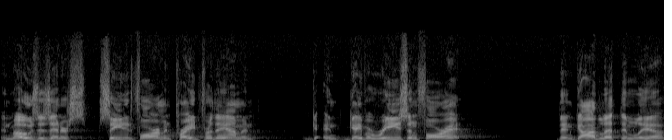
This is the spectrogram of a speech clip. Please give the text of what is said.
And Moses interceded for them and prayed for them and, and gave a reason for it. Then God let them live.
